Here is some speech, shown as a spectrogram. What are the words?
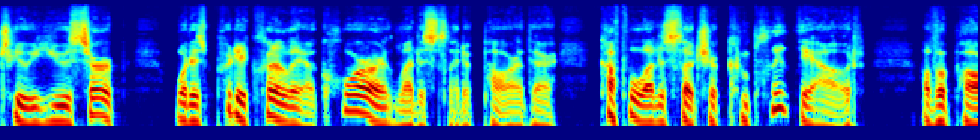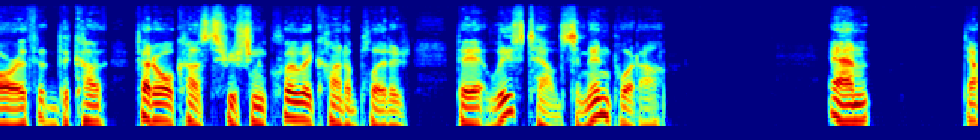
to usurp what is pretty clearly a core legislative power there, cut the legislature completely out of a power that the federal constitution clearly contemplated they at least have some input on. And yeah.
